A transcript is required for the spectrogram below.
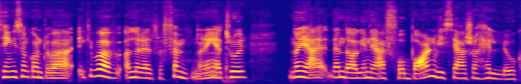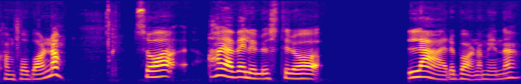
ting som kommer til å være Ikke bare allerede fra 15-åring. Jeg tror jeg, Den dagen jeg får barn, hvis jeg er så heldig og kan få barn, da, så har jeg veldig lyst til å lære barna mine,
